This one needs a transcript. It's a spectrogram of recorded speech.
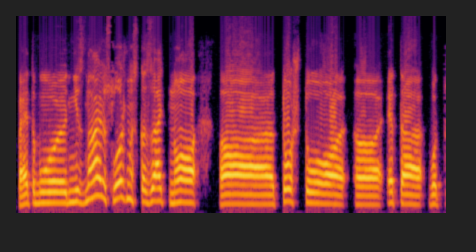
Поэтому не знаю, сложно сказать, но э, то, что э, это вот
